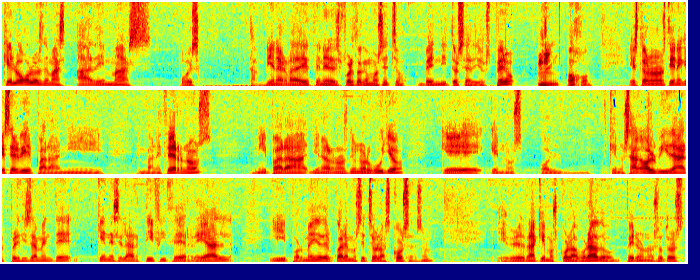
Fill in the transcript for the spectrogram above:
Que luego los demás además pues también agradecen el esfuerzo que hemos hecho. Bendito sea Dios. Pero, ojo, esto no nos tiene que servir para ni envanecernos, ni para llenarnos de un orgullo que, que nos, que nos haga olvidar precisamente quién es el artífice real y por medio del cual hemos hecho las cosas, ¿no? Es verdad que hemos colaborado, pero nosotros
